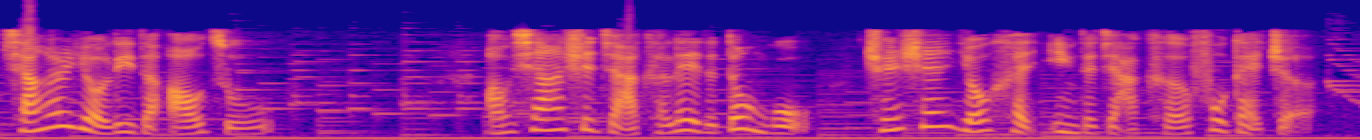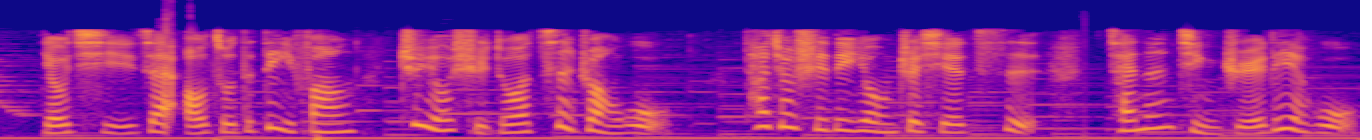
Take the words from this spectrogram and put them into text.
强而有力的螯足，螯虾是甲壳类的动物，全身有很硬的甲壳覆盖着，尤其在螯足的地方具有许多刺状物，它就是利用这些刺才能警觉猎物。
